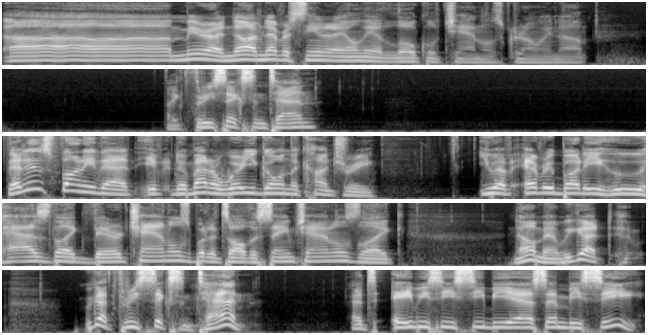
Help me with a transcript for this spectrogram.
Uh, Mira, no, I've never seen it. I only had local channels growing up. Like 3, 6, and 10. That is funny that if no matter where you go in the country, you have everybody who has like their channels, but it's all the same channels. Like, no, man, we got we got 3, 6, and 10. That's ABC, CBS, NBC.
